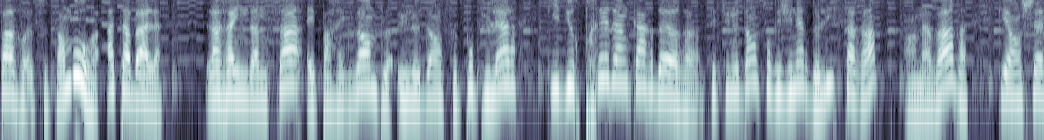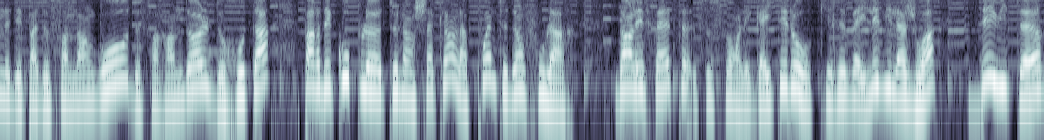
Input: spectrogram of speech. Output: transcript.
par ce tambour atabal. La Rain Danza est par exemple une danse populaire qui dure près d'un quart d'heure. C'est une danse originaire de l'Issara, en Navarre, qui enchaîne des pas de fandango, de farandole, de rota, par des couples tenant chacun la pointe d'un foulard. Dans les fêtes, ce sont les gaiteros qui réveillent les villageois dès 8 heures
